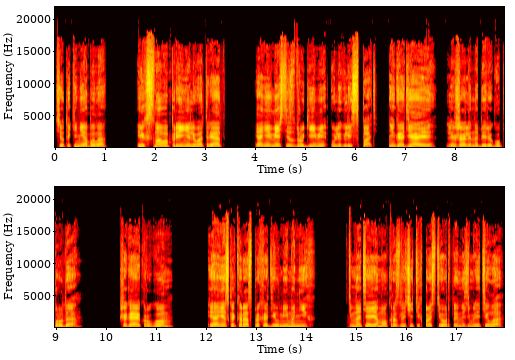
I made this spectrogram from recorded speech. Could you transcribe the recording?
все-таки не было, их снова приняли в отряд и они вместе с другими улеглись спать. Негодяи лежали на берегу пруда. Шагая кругом, я несколько раз проходил мимо них. В темноте я мог различить их простертые на земле тела.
